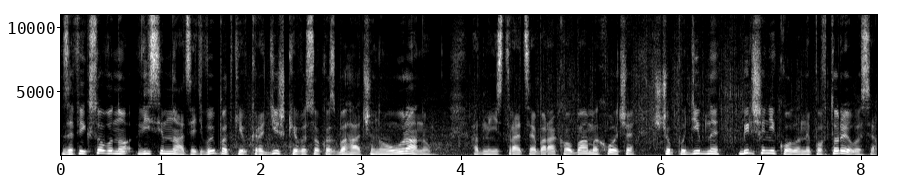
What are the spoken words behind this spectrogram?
зафіксовано 18 випадків крадіжки високозбагаченого урану. Адміністрація Барака Обами хоче, щоб подібне більше ніколи не повторилося.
